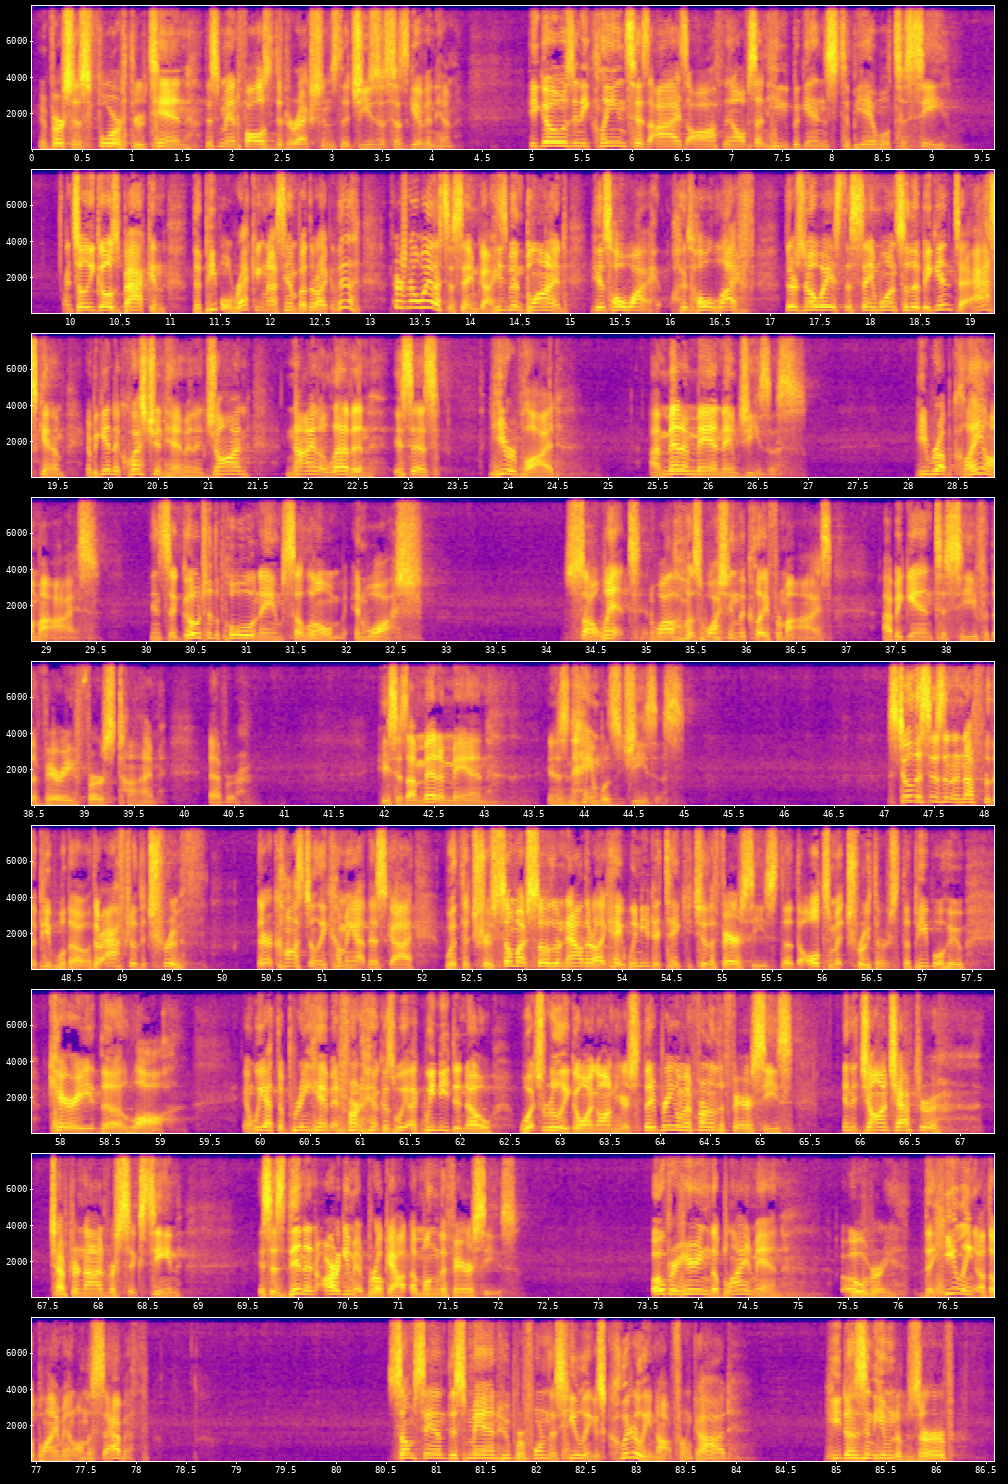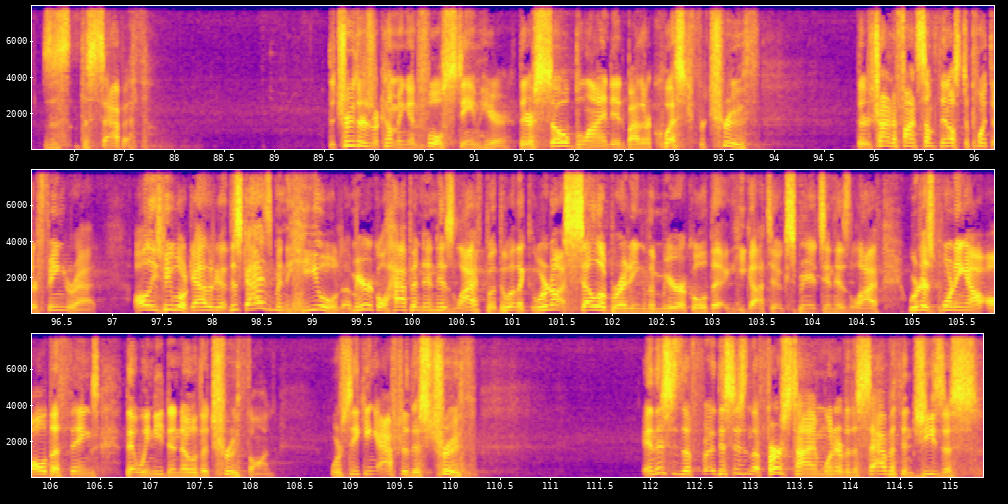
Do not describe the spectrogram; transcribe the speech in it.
In verses 4 through 10, this man follows the directions that Jesus has given him. He goes and he cleans his eyes off, and all of a sudden he begins to be able to see. And so he goes back, and the people recognize him, but they're like, eh, there's no way that's the same guy. He's been blind his whole life. His whole life. There's no way it's the same one. So they begin to ask him and begin to question him. And in John 9 11, it says, He replied, I met a man named Jesus. He rubbed clay on my eyes and said, Go to the pool named Siloam and wash. So I went, and while I was washing the clay from my eyes, I began to see for the very first time ever. He says, I met a man, and his name was Jesus. Still, this isn't enough for the people, though. They're after the truth. They're constantly coming at this guy with the truth. So much so that now they're like, hey, we need to take you to the Pharisees, the, the ultimate truthers, the people who carry the law. And we have to bring him in front of him because we, like, we need to know what's really going on here. So they bring him in front of the Pharisees. And in John chapter, chapter 9, verse 16, it says, Then an argument broke out among the Pharisees. Overhearing the blind man, over the healing of the blind man on the Sabbath. Some say this man who performed this healing is clearly not from God. He doesn't even observe the Sabbath. The truthers are coming in full steam here. They're so blinded by their quest for truth, they're trying to find something else to point their finger at all these people are gathered together. This guy's been healed. A miracle happened in his life, but like we're not celebrating the miracle that he got to experience in his life. We're just pointing out all the things that we need to know the truth on. We're seeking after this truth. And this is the this isn't the first time whenever the Sabbath and Jesus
